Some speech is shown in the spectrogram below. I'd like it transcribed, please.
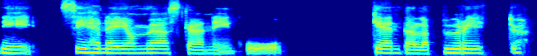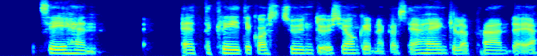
niin siihen ei ole myöskään niin kuin kentällä pyritty siihen, että kriitikoista syntyisi jonkinnäköisiä henkilöbrändejä,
